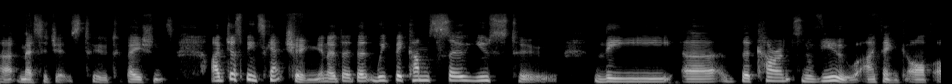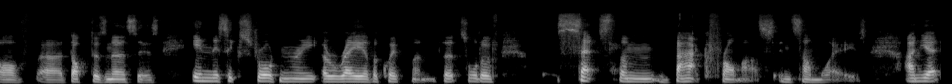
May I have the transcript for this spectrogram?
uh, messages to to patients. I've just been sketching, you know, that, we've become so used to the uh, the current sort of view, I think, of of uh, doctors, nurses in this extraordinary array of equipment that sort of sets them back from us in some ways. And yet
